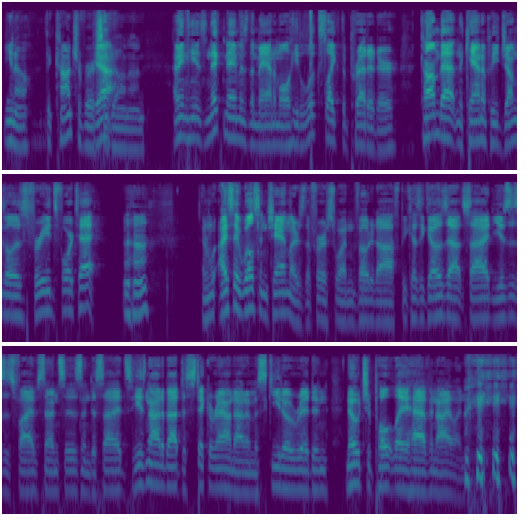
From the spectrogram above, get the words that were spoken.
you know the controversy Yeah. going on. I mean, his nickname is the Manimal. He looks like the Predator. Combat in the canopy jungle is Faried's forte. Uh huh. And I say Wilson Chandler is the first one voted off because he goes outside, uses his five senses, and decides he's not about to stick around on a mosquito ridden, no Chipotle having island. he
